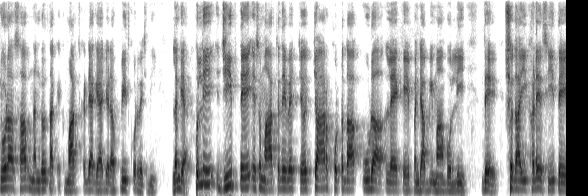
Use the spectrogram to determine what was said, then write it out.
ਜੋੜਾ ਸਾਹਿਬ ਨੰਗਲ ਤੱਕ ਇੱਕ ਮਾਰਚ ਕੱਢਿਆ ਗਿਆ, ਜਿਹੜਾ ਫਰੀਦਕੋਟ ਵਿੱਚ ਦੀ ਲੰਘਿਆ। ਖੁੱਲੀ ਜੀਪ ਤੇ ਇਸ ਮਾਰਚ ਦੇ ਵਿੱਚ 4 ਫੁੱਟ ਦਾ ਊੜਾ ਲੈ ਕੇ ਪੰਜਾਬੀ ਮਾਂ ਬੋਲੀ ਦੇ ਸ਼ੁਦਾਈ ਖੜੇ ਸੀ ਤੇ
